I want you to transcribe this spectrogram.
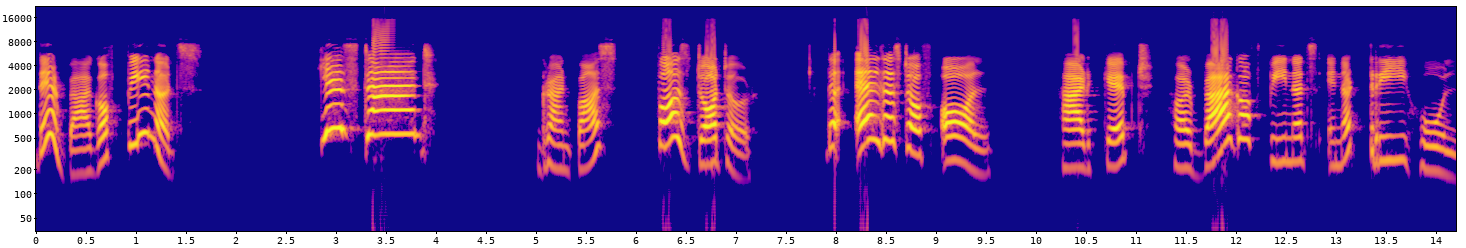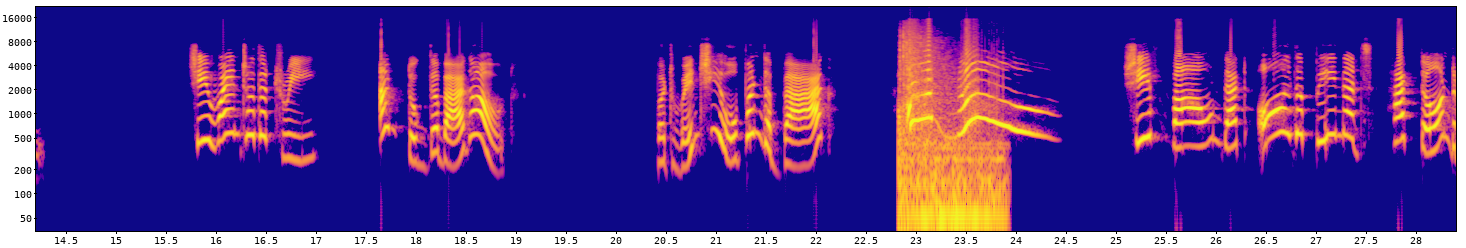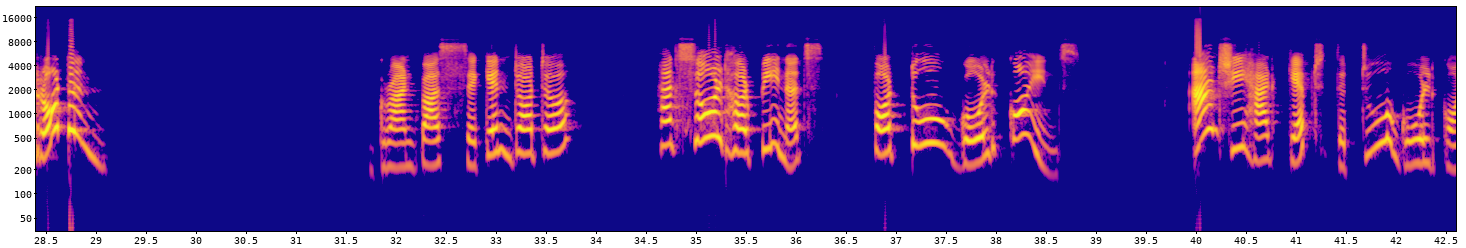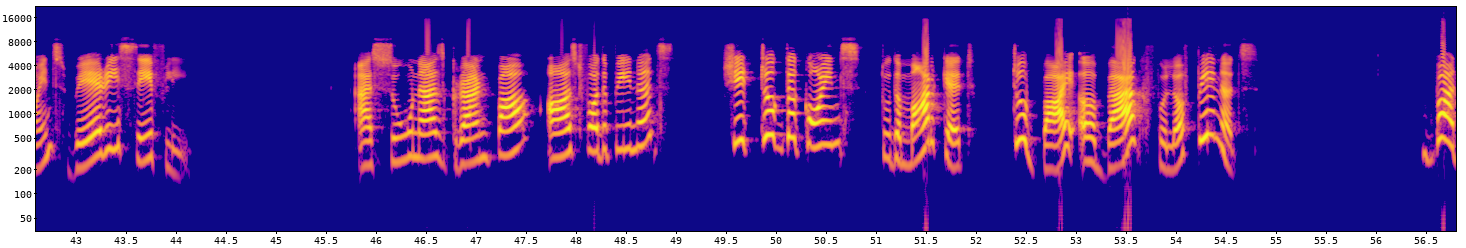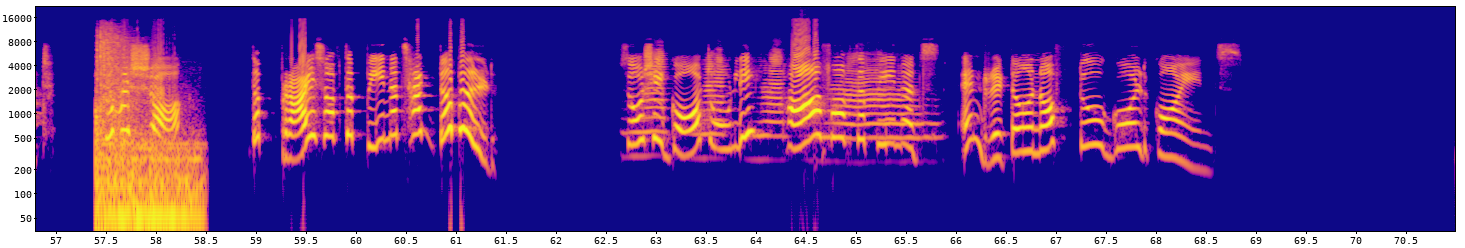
their bag of peanuts. Yes, Dad! Grandpa's first daughter, the eldest of all, had kept her bag of peanuts in a tree hole. She went to the tree and took the bag out. But when she opened the bag, oh no! She found that all the peanuts had turned rotten. Grandpa's second daughter had sold her peanuts for two gold coins. And she had kept the two gold coins very safely. As soon as Grandpa asked for the peanuts, she took the coins to the market to buy a bag full of peanuts. But to her shock, the price of the peanuts had doubled. So she got only half of the peanuts in return of two gold coins.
